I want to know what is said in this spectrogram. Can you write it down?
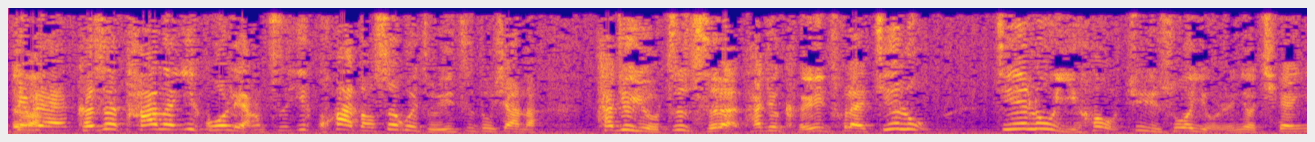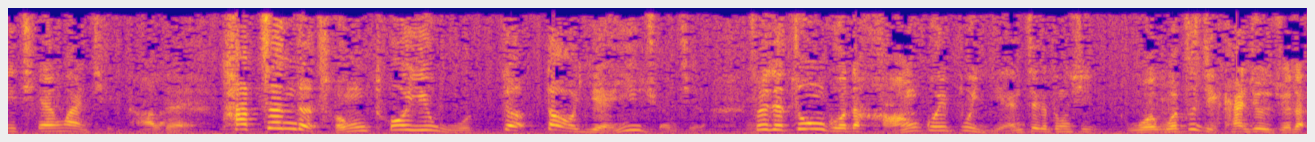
对不对？可是他呢，一国两制一跨到社会主义制度下呢？他就有支持了，他就可以出来揭露。揭露以后，据说有人要签一千万请他了。对，他真的从脱衣舞到到演艺圈去了。所以在中国的行规不严，这个东西，我我自己看就是觉得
